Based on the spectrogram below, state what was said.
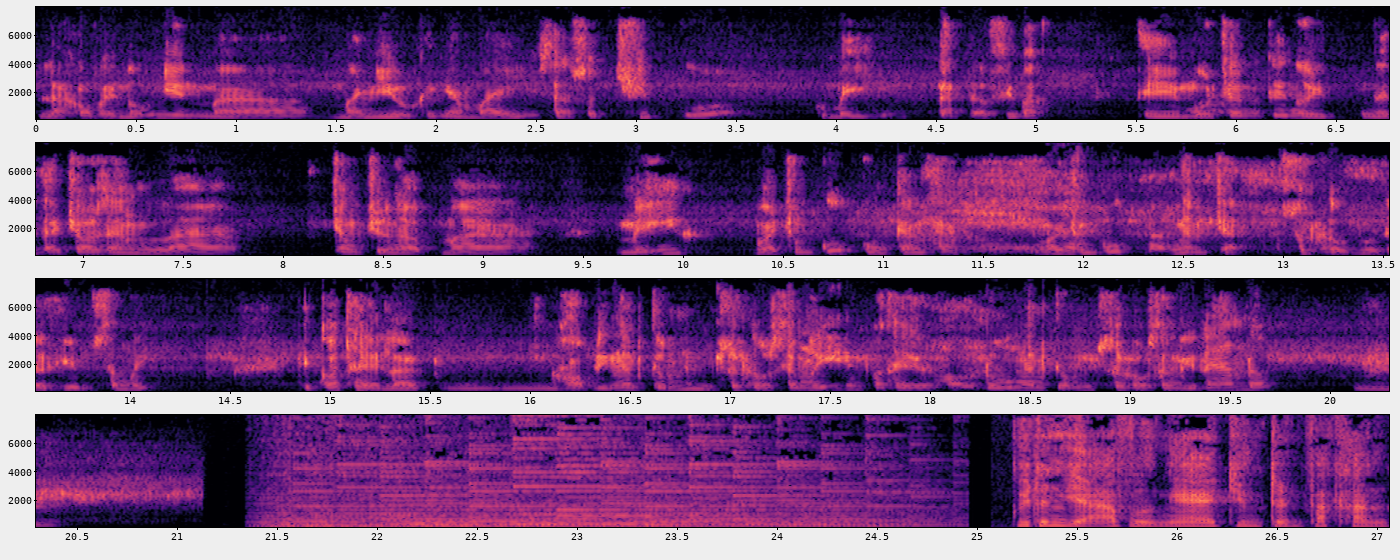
Là không phải ngẫu nhiên mà mà nhiều cái nhà máy sản xuất chip của của Mỹ đặt ở phía Bắc thì một trong những cái người người ta cho rằng là trong trường hợp mà Mỹ và Trung Quốc cùng căng thẳng mà Trung Quốc đã ngăn chặn xuất khẩu nguồn đất hiếm sang Mỹ thì có thể là họ bị ngăn cấm xuất khẩu sang Mỹ nhưng có thể họ đâu ngăn cấm xuất khẩu sang Việt Nam đâu ừ. Quý thính giả vừa nghe chương trình phát thanh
